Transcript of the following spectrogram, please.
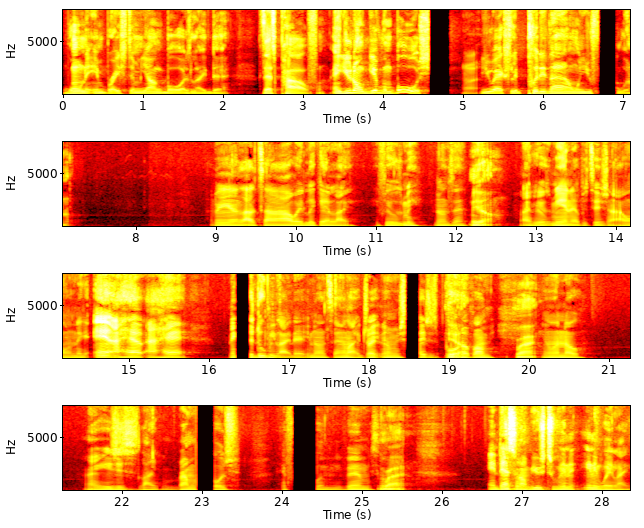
want to embrace them young boys like that. That's powerful, and you don't give them bullshit. Right. You actually put it down when you f- with them. I mean, a lot of times I always look at it like if it was me, you know what I'm saying? Yeah, Like if it was me in that position, I want a nigga. And I have, I had niggas to do me like that. You know what I'm saying? Like Drake them and shit, they just pulled Yeah. up on me. right. You don't know. Like he just like brought my coach and f- with me. You feel me? So, Right. And that's what I'm used to in anyway. Like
